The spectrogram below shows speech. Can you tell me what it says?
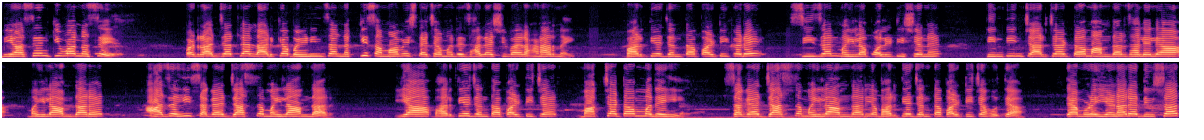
मी असेन किंवा नसेल पण राज्यातल्या लाडक्या बहिणींचा नक्की समावेश त्याच्यामध्ये झाल्याशिवाय राहणार नाही. भारतीय जनता पार्टीकडे सीझन महिला पॉलिटिशियन आहेत. तीन तीन चार चार टर्म आमदार झालेल्या महिला आमदार आहेत. आजही सगळ्यात जास्त महिला आमदार या भारतीय जनता पार्टीच्या मागच्या टर्ममध्येही सगळ्यात जास्त महिला आमदार या भारतीय जनता पार्टीच्या होत्या. त्यामुळे येणाऱ्या दिवसात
